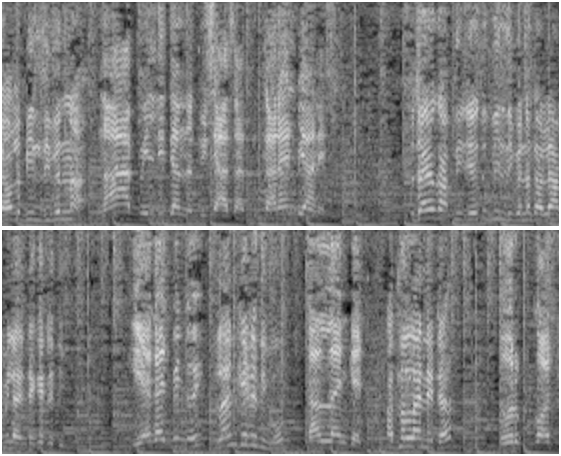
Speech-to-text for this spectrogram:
তাহলে বিল দিবেন না? না বিল দিতেন না তুই চাস তুই কারেন্ট বি আনিস। তো যাই হোক আপনি যেহেতু বিল দিবেন না তাহলে আমি লাইনটা কেটে দিব। ইয়ে কাটবি তুই? লাইন কেটে দিব? কার লাইন কাট আপনার লাইন এটা? তোর কত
